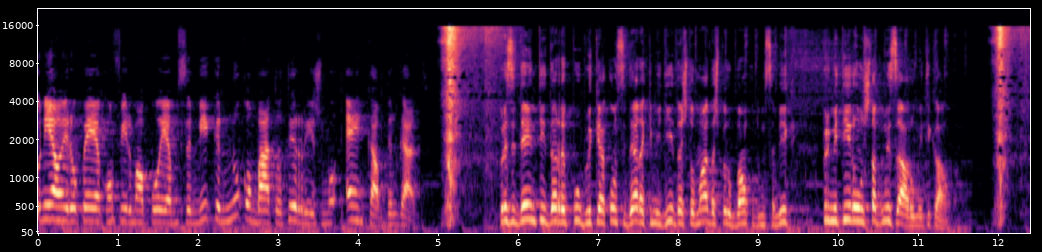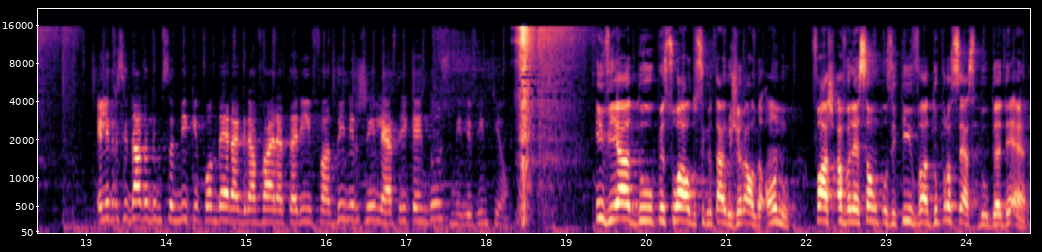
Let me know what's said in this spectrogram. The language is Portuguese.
União Europeia confirma apoio a Moçambique no combate ao terrorismo em Cabo Delgado. Presidente da República considera que medidas tomadas pelo Banco de Moçambique permitiram estabilizar o metical. Eletricidade de Moçambique pondera agravar a tarifa de energia elétrica em 2021. Enviado pessoal do secretário-geral da ONU faz avaliação positiva do processo do DDR.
